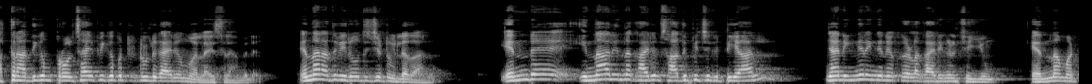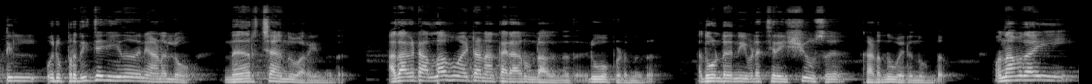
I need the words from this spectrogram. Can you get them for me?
അത്ര അധികം പ്രോത്സാഹിപ്പിക്കപ്പെട്ടിട്ടുള്ളൊരു കാര്യമൊന്നുമല്ല ഇസ്ലാമിൽ എന്നാൽ അത് വിരോധിച്ചിട്ടും താനും. എന്റെ ഇന്നാൽ ഇന്ന കാര്യം സാധിപ്പിച്ചു കിട്ടിയാൽ ഞാൻ ഇങ്ങനെ ഇങ്ങനെയൊക്കെയുള്ള കാര്യങ്ങൾ ചെയ്യും എന്ന മട്ടിൽ ഒരു പ്രതിജ്ഞ ചെയ്യുന്നതിനാണല്ലോ നേർച്ച എന്ന് പറയുന്നത്. അതാകട്ടെ അള്ളാഹുമായിട്ടാണ് ആ കരാർ ഉണ്ടാകുന്നത് രൂപപ്പെടുന്നത്. അതുകൊണ്ട് തന്നെ ഇവിടെ ചില ഇഷ്യൂസ് കടന്നു വരുന്നുണ്ട്. ഒന്നാമതായി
